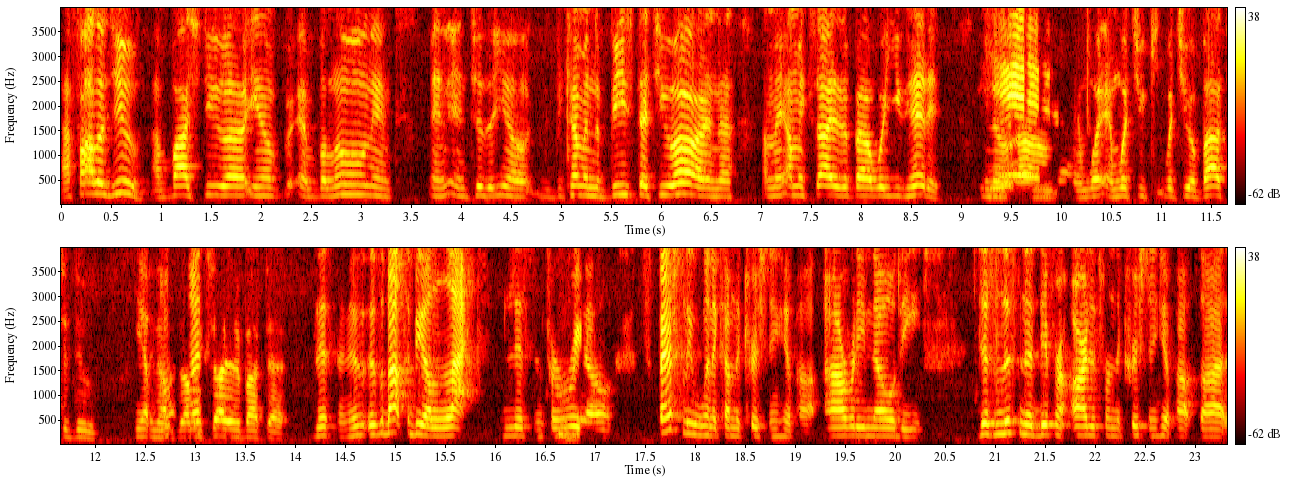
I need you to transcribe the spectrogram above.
I followed you. I watched you, uh, you know, and balloon and and into the, you know, becoming the beast that you are. And uh, I mean, I'm excited about where you headed. You know, yeah. um, and what and what you what you're about to do. Yep. You know, I'm, I'm excited about that. Listen, it's, it's, about to be a lot. Listen, for mm-hmm. real, especially when it comes to Christian hip hop. I already know the just listen to different artists from the Christian hip hop side.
